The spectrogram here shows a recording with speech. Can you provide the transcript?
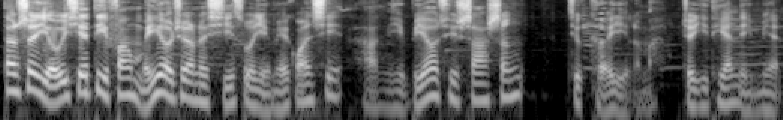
但是有一些地方没有这样的习俗也没关系啊，你不要去杀生就可以了嘛。这一天里面，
